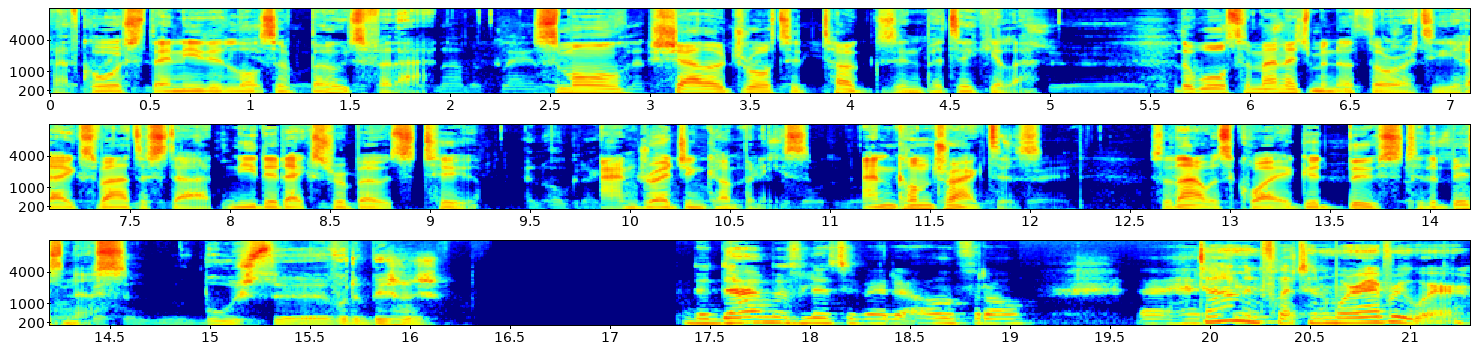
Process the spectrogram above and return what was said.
And of course, they needed lots of boats for that. Small, shallow draughted tugs in particular. The Water Management Authority, Rijkswaterstaat, needed extra boats too, and dredging companies, and contractors. So that was quite a good boost to the business. Een boost eh, voor de business. De Damenvletten werden overal eh herkend. Damenvletten were everywhere,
